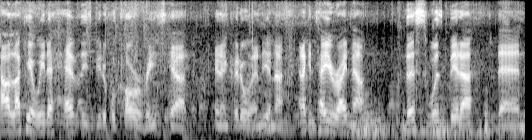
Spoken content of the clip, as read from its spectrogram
how lucky are we to have these beautiful coral reefs here in incredible India now. And I can tell you right now, this was better than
